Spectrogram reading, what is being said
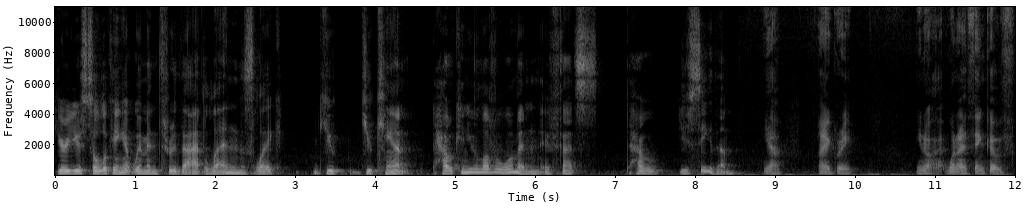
you're used to looking at women through that lens, like you you can't how can you love a woman if that's how you see them? Yeah, I agree. You know, when I think of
